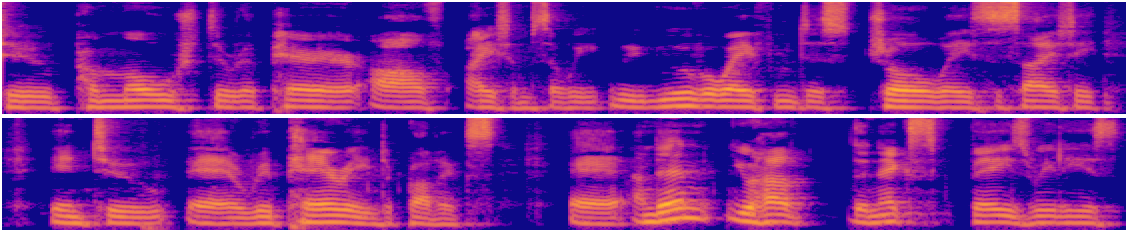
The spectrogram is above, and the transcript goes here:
to promote the repair of items. So we, we move away from this throwaway society into uh, repairing the products. Uh, and then you have the next phase really is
